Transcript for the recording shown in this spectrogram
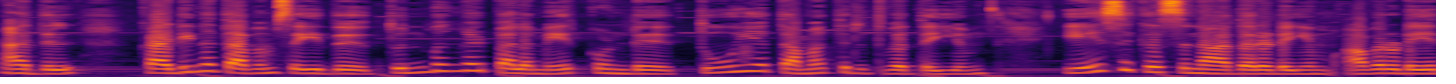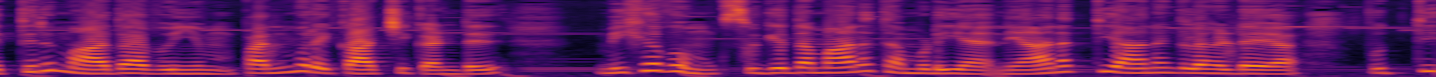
அதில் கடின தவம் செய்து துன்பங்கள் பல மேற்கொண்டு தூய தம திருத்துவத்தையும் இயேசு கிறிஸ்துநாதருடையும் அவருடைய திருமாதாவையும் பன்முறை காட்சி கண்டு மிகவும் சுகிதமான தம்முடைய ஞானத்தியானங்களுடைய புத்தி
